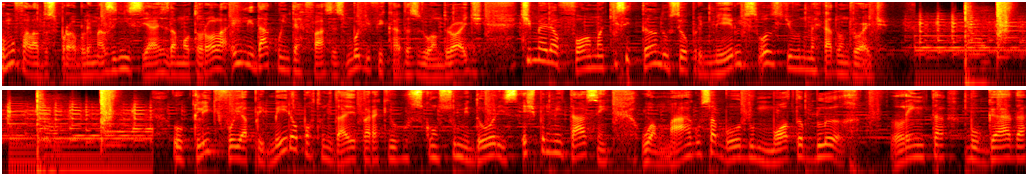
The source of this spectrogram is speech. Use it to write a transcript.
como falar dos problemas iniciais da Motorola em lidar com interfaces modificadas do Android de melhor forma que citando o seu primeiro dispositivo no mercado Android? O clique foi a primeira oportunidade para que os consumidores experimentassem o amargo sabor do Moto Blur, lenta, bugada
